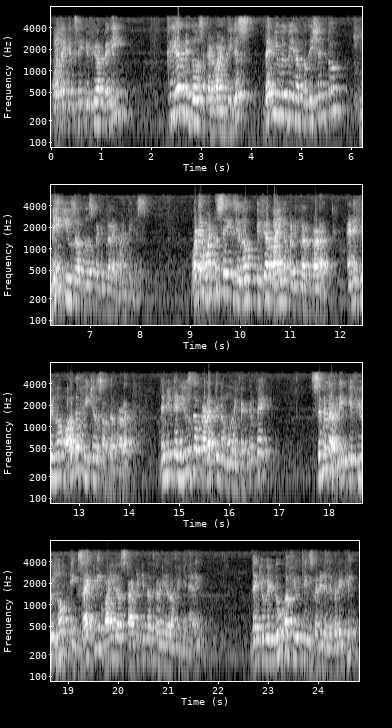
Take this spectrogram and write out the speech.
what I can say, if you are very clear with those advantages, then you will be in a position to make use of those particular advantages. What I want to say is, you know, if you are buying a particular product and if you know all the features of the product, then you can use the product in a more effective way. Similarly, if you know exactly why you are starting in the third year of engineering, then you will do a few things very deliberately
